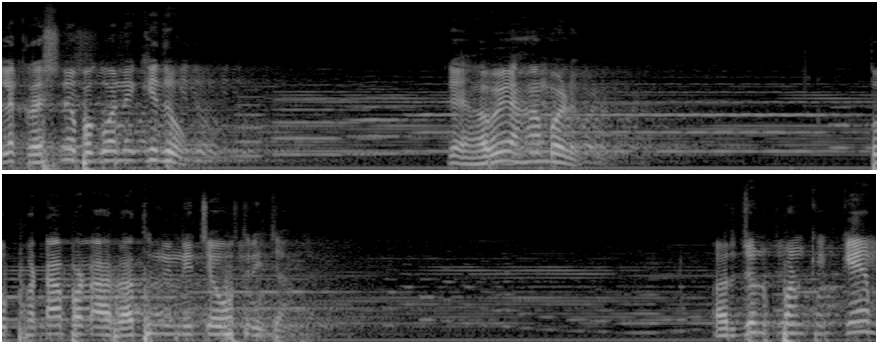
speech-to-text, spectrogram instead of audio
એટલે કૃષ્ણ ભગવાને કીધું કે હવે સાંભળ, તું ફટાફટ આ રથની નીચે ઉતરી જા. અર્જુન પણ કેમ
